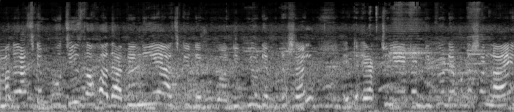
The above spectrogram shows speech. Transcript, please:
আমাদের আজকে পঁচিশ দফা দাবি নিয়ে আজকে ডিপিও ডেপুটেশন। এটা অ্যাকচুয়ালি এটা ডিপিও ডেপুটেশন নয়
